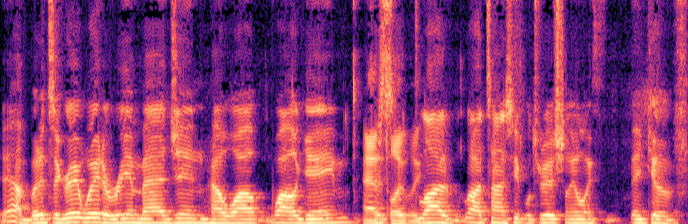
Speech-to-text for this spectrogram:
Yeah, but it's a great way to reimagine how wild wild game. 'cause Absolutely. A lot of a lot of times people traditionally only think of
